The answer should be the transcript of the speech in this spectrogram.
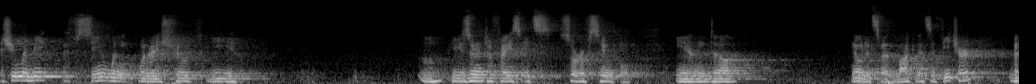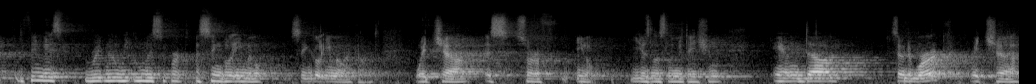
as you maybe have seen when, when I showed the uh, user interface, it's sort of simple. And uh, no, that's not a bug, that's a feature. But the thing is, right now we only support a single email, single email account, which uh, is sort of, you know, useless limitation. And um, so the work, which uh,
